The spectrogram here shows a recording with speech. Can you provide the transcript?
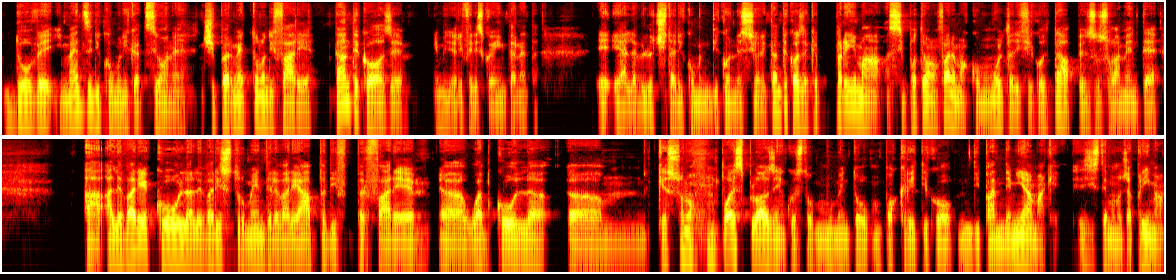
dove i mezzi di comunicazione ci permettono di fare tante cose, e mi riferisco a internet, e, e alla velocità di, di, connessione, tante cose che prima si potevano fare ma con molta difficoltà, penso solamente a, alle varie call, alle vari strumenti, alle varie app di, per fare uh, web call um, che sono un po' esplose in questo momento un po' critico di pandemia, ma che esistevano già prima.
